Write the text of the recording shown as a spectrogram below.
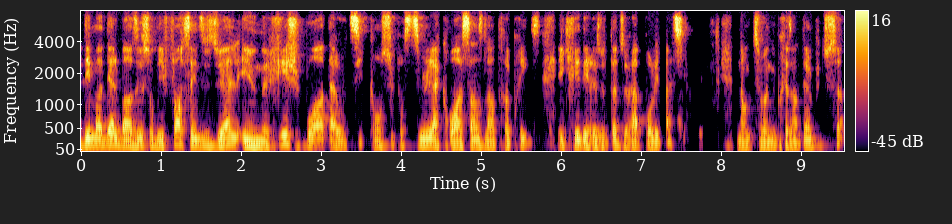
des modèles basés sur des forces individuelles et une riche boîte à outils conçus pour stimuler la croissance de l'entreprise et créer des résultats durables pour les patients. Donc, tu vas nous présenter un peu tout ça.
